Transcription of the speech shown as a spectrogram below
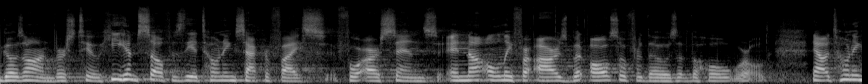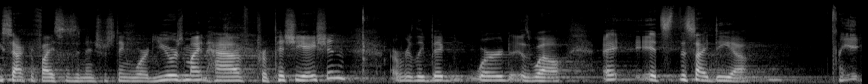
Goes on, verse 2. He himself is the atoning sacrifice for our sins, and not only for ours, but also for those of the whole world. Now, atoning sacrifice is an interesting word. Yours might have propitiation, a really big word as well. It's this idea it,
